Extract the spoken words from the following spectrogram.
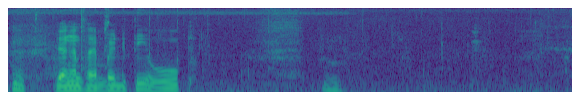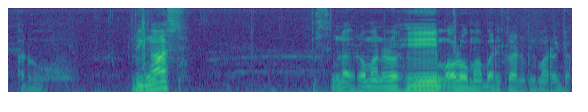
Jangan sampai ditiup. Hmm. Aduh. Ringas. Bismillahirrahmanirrahim. Allahumma barik lana fi marojak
